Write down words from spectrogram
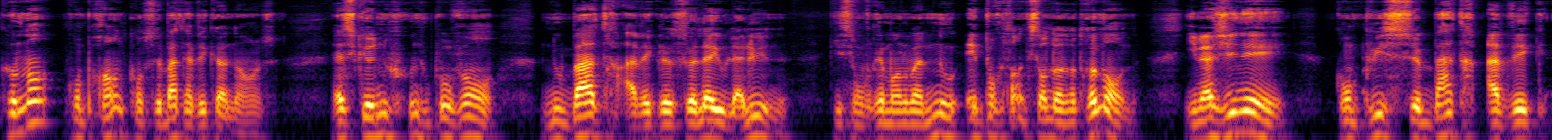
Comment comprendre qu'on se batte avec un ange? Est-ce que nous, nous pouvons nous battre avec le soleil ou la lune, qui sont vraiment loin de nous, et pourtant qui sont dans notre monde? Imaginez qu'on puisse se battre avec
